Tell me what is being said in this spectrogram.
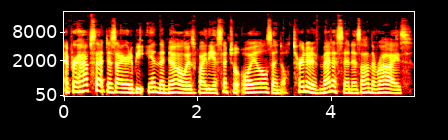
And perhaps that desire to be in the know is why the essential oils and alternative medicine is on the rise.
